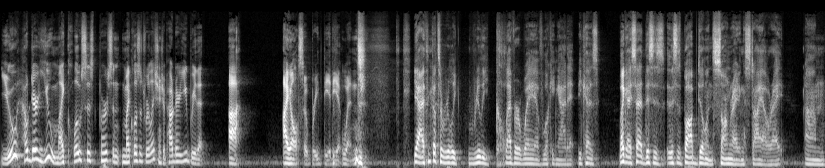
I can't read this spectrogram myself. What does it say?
You? How dare you? My closest person, my closest relationship. How dare you breathe it? Ah, I also breathe the idiot wind. Yeah, I think that's a really, really clever way of looking at it because, like I said, this is this is Bob Dylan's songwriting style, right? Um,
